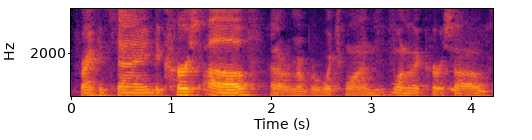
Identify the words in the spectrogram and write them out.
Frankenstein, The Curse of. I don't remember which one. One of the Curse of.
